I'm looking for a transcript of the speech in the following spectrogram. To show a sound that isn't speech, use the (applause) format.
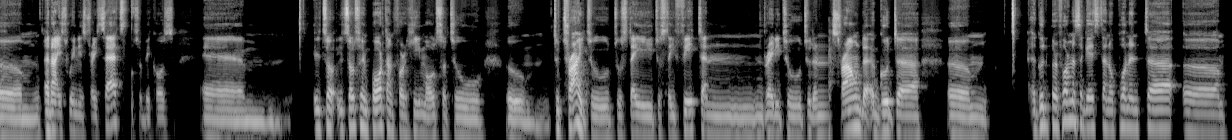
um, a nice win in straight sets. Also because um, it's it's also important for him also to um, to try to to stay to stay fit and ready to to the next round. A good uh, um, a good performance against an opponent. Uh, um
